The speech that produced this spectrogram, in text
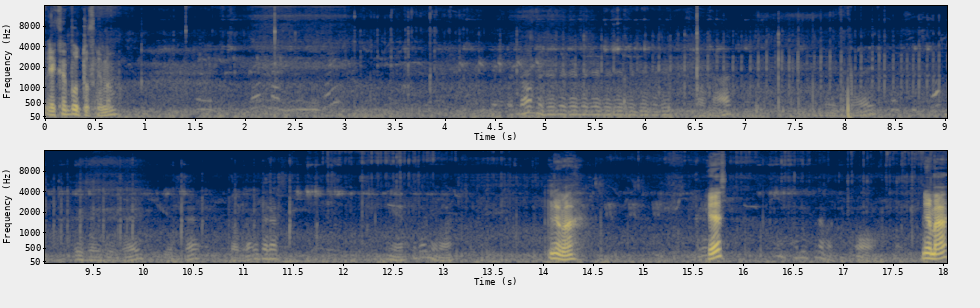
Jakie butów nie mam? No, wyżej, wyżej, wyżej, wyżej, wyżej, wyżej. O tak. Wyżej. Wyżej, wyżej. Jeszcze. Dobra, i teraz... Nie, chyba nie ma. Nie ma. Jest? O, Nie ma?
